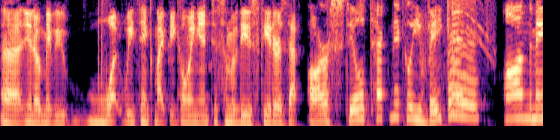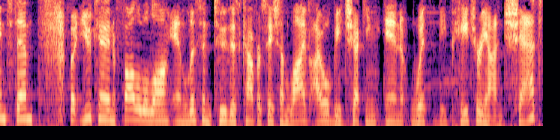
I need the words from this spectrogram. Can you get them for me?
uh, you know, maybe what we think might be going into some of these theaters that are still technically vacant. On the main stem, but you can follow along and listen to this conversation live. I will be checking in with the Patreon chat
